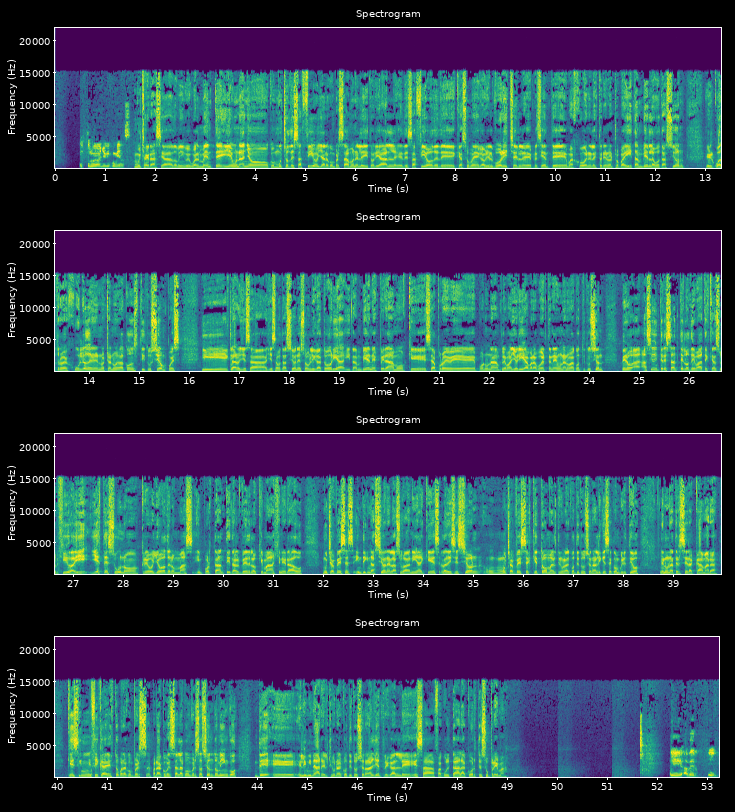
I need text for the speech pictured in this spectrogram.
este nuevo año que comienza. Muchas gracias, Domingo, igualmente. Y es un año con muchos desafíos, ya lo conversamos en el editorial, eh, desafíos desde que asume Gabriel Boric, el eh, presidente más joven en la historia de nuestro país, también la votación el 4 de julio de nuestra nueva constitución, pues. Y claro, y esa, y esa votación es obligatoria y también esperamos que se apruebe por una amplia mayoría para poder tener una nueva constitución. Pero ha, ha sido interesante los debates que han surgido ahí y este es uno, creo yo, de los más importantes y tal vez de lo que más ha generado muchas veces indignación en la ciudadanía, que es la decisión muchas veces que toma el Tribunal Constitucional y que se convirtió en una tercera Cámara. ¿Qué significa esto para, para comenzar la conversación, Domingo, de eh, eliminar el Tribunal Constitucional y entregarle esa facultad a la Corte Suprema? Eh, a ver, eh,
